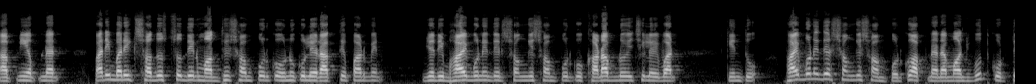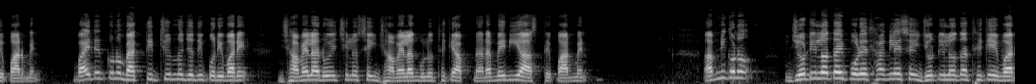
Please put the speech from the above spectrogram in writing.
আপনি আপনার পারিবারিক সদস্যদের মধ্যে সম্পর্ক অনুকূলে রাখতে পারবেন। যদি ভাই বোনেদের সঙ্গে সম্পর্ক খারাপ রয়েছিল এবার, কিন্তু ভাই বোনেদের সঙ্গে সম্পর্ক আপনারা মজবুত করতে পারবেন। বাইরের কোনো ব্যক্তির জন্য যদি পরিবারে ঝামেলা রয়েছিল, সেই ঝামেলাগুলো থেকে আপনারা বেরিয়ে আসতে পারবেন। আপনি কোনো জটিলতায় পড়ে থাকলে সেই জটিলতা থেকে এবার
